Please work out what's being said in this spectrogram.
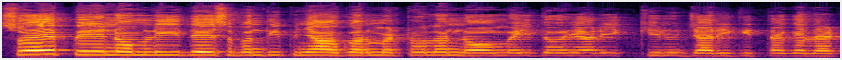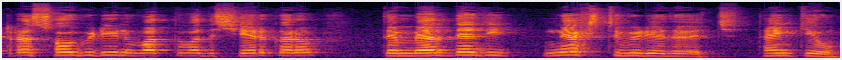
ਸੋ ਇਹ ਪੇ ਅਨੋਮਲੀ ਦੇ ਸੰਬੰਧੀ ਪੰਜਾਬ ਗਵਰਨਮੈਂਟ ਵੱਲੋਂ 9 ਮਈ 2021 ਨੂੰ ਜਾਰੀ ਕੀਤਾ ਗਿਆ ਲੈਟਰ ਆ। ਸੋ ਵੀਡੀਓ ਨੂੰ ਵੱਧ ਤੋਂ ਵੱਧ ਸ਼ੇਅਰ ਕਰੋ ਤੇ ਮਿਲਦੇ ਹਾਂ ਜੀ ਨੈਕਸਟ ਵੀਡੀਓ ਦੇ ਵਿੱਚ। ਥੈਂਕ ਯੂ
